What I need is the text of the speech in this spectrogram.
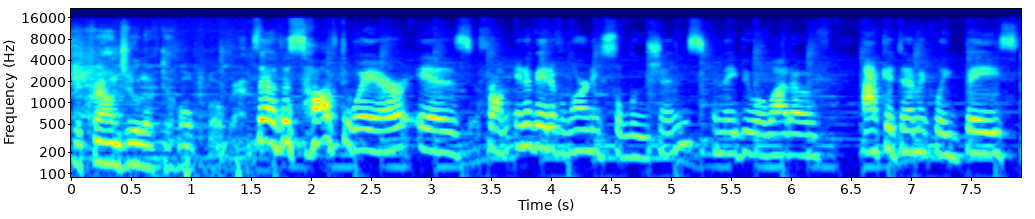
the crown jewel of the whole program. So the software is from Innovative Learning Solutions, and they do a lot of academically based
